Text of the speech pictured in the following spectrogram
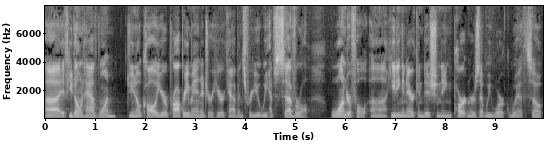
Uh, if you don't have one, you know, call your property manager here at Cabins for You. We have several wonderful uh, heating and air conditioning partners that we work with. So,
